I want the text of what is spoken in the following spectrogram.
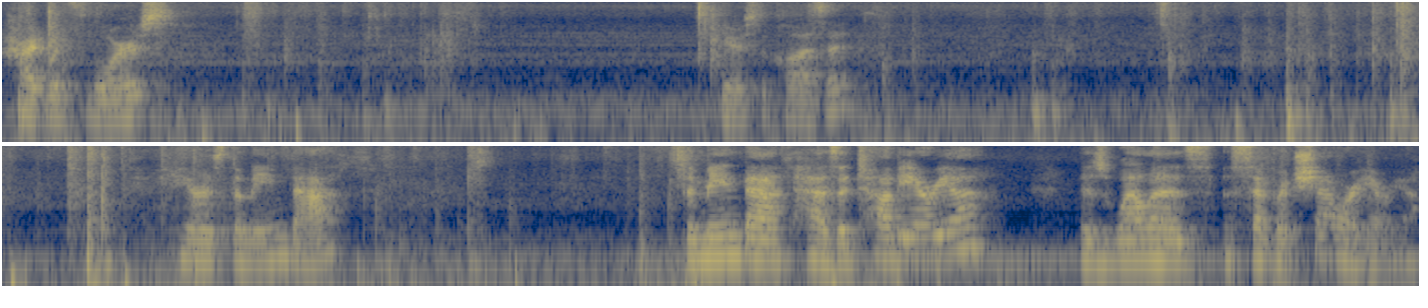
hardwood floors. Here's the closet. Here is the main bath. The main bath has a tub area as well as a separate shower area.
